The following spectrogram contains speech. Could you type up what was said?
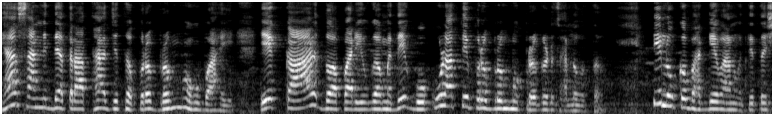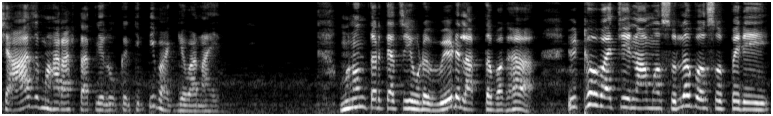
ह्या सान्निध्यात राहतात जिथं परब्रह्म उभं आहे. एक काळ द्वापार युगामध्ये गोकुळात ते परब्रह्म प्रगट झालं होतं. ते लोक भाग्यवान होते. तसे आज महाराष्ट्रातले लोक किती भाग्यवान आहेत. म्हणून तर त्याचं एवढं वेड लागतं बघा. विठोबाचे नाम सुलभ सोपेरे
